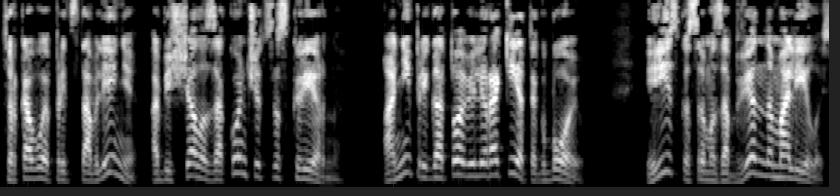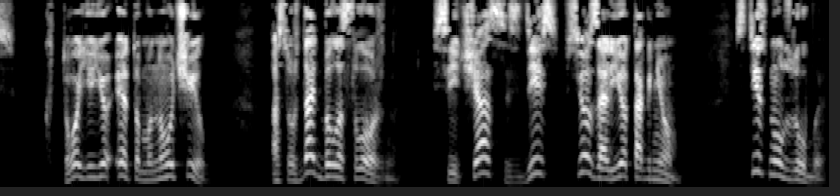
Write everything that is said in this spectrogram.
Цирковое представление обещало закончиться скверно. Они приготовили ракеты к бою. Ириска самозабвенно молилась. Кто ее этому научил? Осуждать было сложно. Сейчас здесь все зальет огнем. Стиснул зубы.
